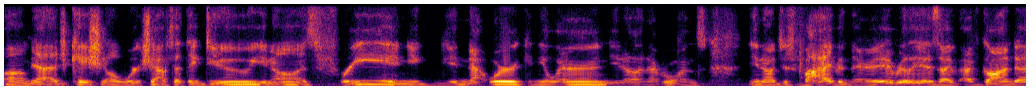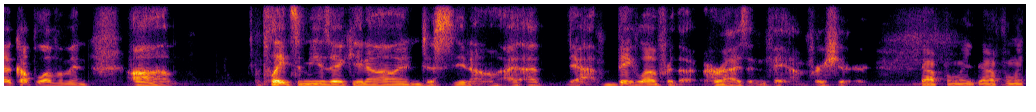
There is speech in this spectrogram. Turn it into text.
um, yeah educational workshops that they do. You know, it's free and you you network and you learn. You know, and everyone's you know just vibing there. It really is. I've I've gone to a couple of them and um, played some music. You know, and just you know, I, I yeah, big love for the Horizon fam for sure. Definitely, definitely.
